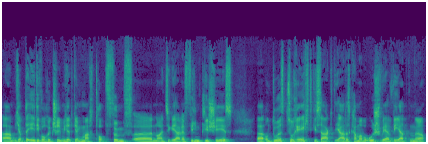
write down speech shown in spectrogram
Ähm, ich habe da eh die Woche geschrieben, ich hätte gern gemacht Top 5 äh, 90er Jahre Filmklischees. Äh, und du hast zu Recht gesagt, ja, das kann man aber urschwer werten. Ne?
